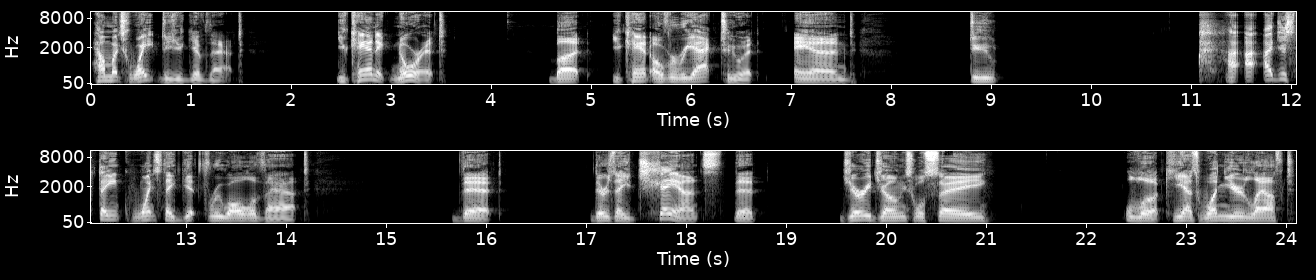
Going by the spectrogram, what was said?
how much weight do you give that? You can't ignore it, but you can't overreact to it. And do I, I just think once they get through all of that, that there's a chance that Jerry Jones will say, look, he has one year left.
